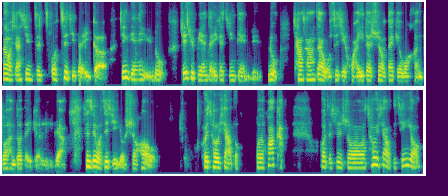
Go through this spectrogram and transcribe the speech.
那我相信这我自己的一个经典语录，截取别人的一个经典语录，常常在我自己怀疑的时候，带给我很多很多的一个力量。甚至我自己有时候会抽一下的我的花卡，或者是说抽一下我的精油。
